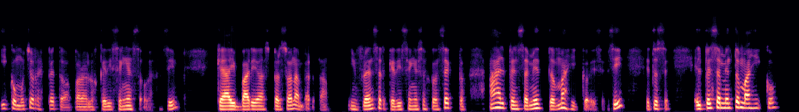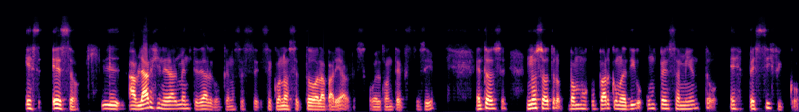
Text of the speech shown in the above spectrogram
Y con mucho respeto para los que dicen eso. ¿Sí? Que hay varias personas, ¿verdad? Influencers que dicen esos conceptos. Ah, el pensamiento mágico, dice, ¿sí? Entonces, el pensamiento mágico es eso, hablar generalmente de algo que no se, se, se conoce todas las variables o el contexto, ¿sí? Entonces, nosotros vamos a ocupar, como les digo, un pensamiento específico,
